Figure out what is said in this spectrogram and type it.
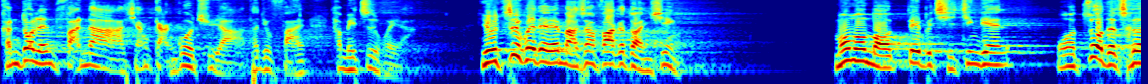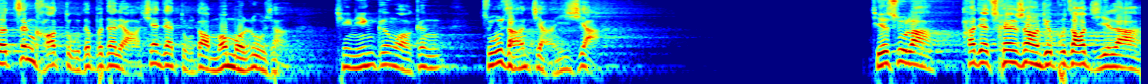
很多人烦呐，想赶过去啊，他就烦，他没智慧啊。有智慧的人马上发个短信：某某某，对不起，今天。我坐的车正好堵得不得了，现在堵到某某路上，请您跟我跟组长讲一下。结束了，他在车上就不着急了，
